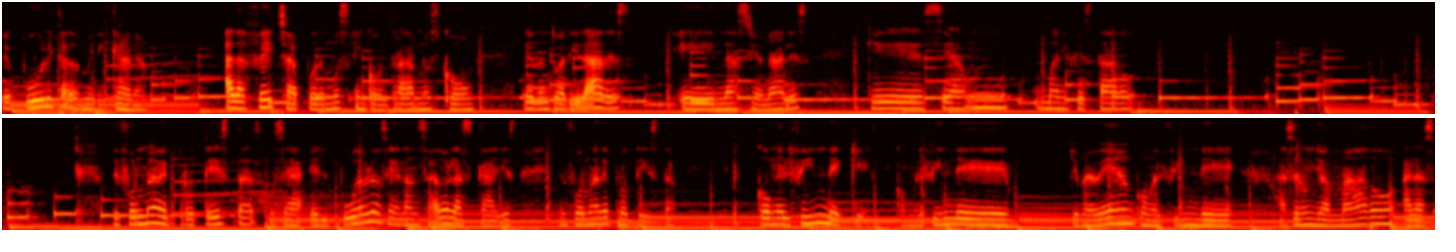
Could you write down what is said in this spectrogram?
República Dominicana. A la fecha podemos encontrarnos con eventualidades eh, nacionales que se han manifestado de forma de protestas, o sea, el pueblo se ha lanzado a las calles en forma de protesta con el fin de qué? Con el fin de que me vean, con el fin de hacer un llamado a las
